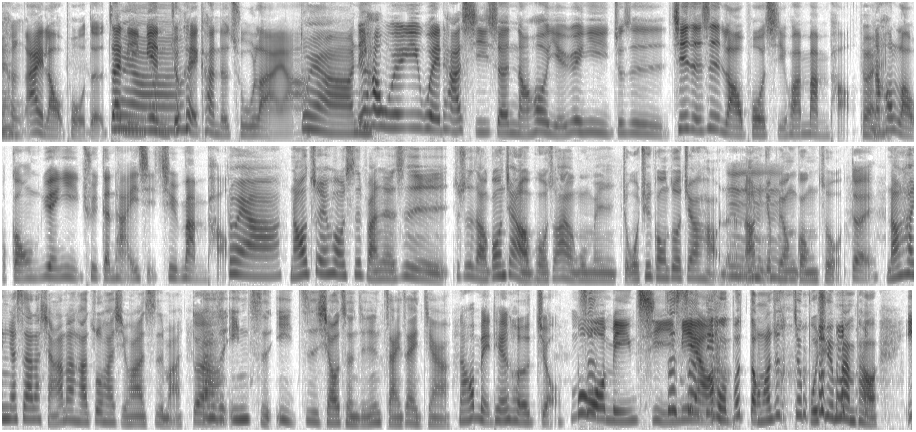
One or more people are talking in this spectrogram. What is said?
很爱老婆的，在里面你就可以看得出来啊。对啊，因为他愿意为他牺牲，然后也愿意就是，其实是老婆喜欢慢跑，对，然后老公愿意去跟他一起去慢跑。对啊，然后最后是反正是就是老公叫老婆说：“哎，我们我去工作就好了，然后你就不用工作。”对，然后他应该是他想要让他做他喜欢的事嘛，对，但是因此意志消沉，整天宅在家，然后每天喝酒，莫名其妙。这设定我不懂啊，就就不去慢跑。咦，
